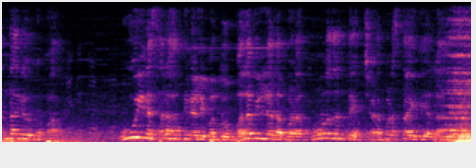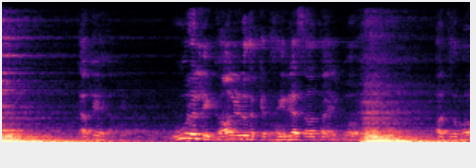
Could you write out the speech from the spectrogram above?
ಅಂದಾಗ ಊರಿನ ಸರಹದ್ದಿನಲ್ಲಿ ಬಂದು ಬಲವಿಲ್ಲದ ಬಡ ಕೋಣದಂತೆ ಚಡಪಡಿಸ್ತಾ ಇದೆಯಲ್ಲ. ಯಾಕೆ? ಊರಲ್ಲಿ ಕಾಲಿಡೋದಕ್ಕೆ ಧೈರ್ಯ ಸಾಲ್ತಾ ಇಲ್ವೋ? ಅಥವಾ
